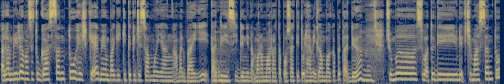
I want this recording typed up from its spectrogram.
Alhamdulillah masa tugasan tu HKL memang bagi kita kerjasama yang amat baik. Tak mm. ada insiden dia nak marah-marah tak puas hati tu lah ambil gambar ke apa tak ada. Mm. Cuma sewaktu di unit kecemasan tu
